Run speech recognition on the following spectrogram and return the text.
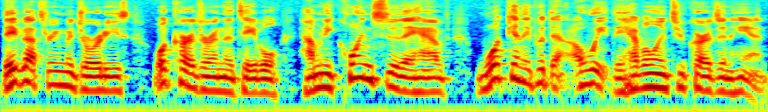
They've got three majorities. What cards are on the table? How many coins do they have? What can they put down? Oh, wait, they have only two cards in hand.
